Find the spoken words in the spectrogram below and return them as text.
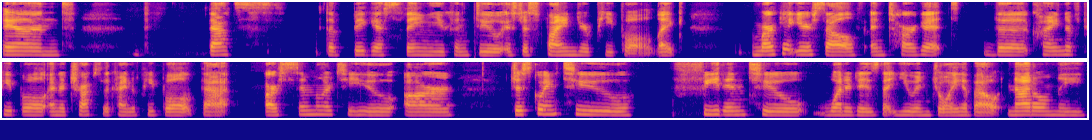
and that's the biggest thing you can do is just find your people. Like market yourself and target the kind of people and attract the kind of people that are similar to you are just going to feed into what it is that you enjoy about not only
